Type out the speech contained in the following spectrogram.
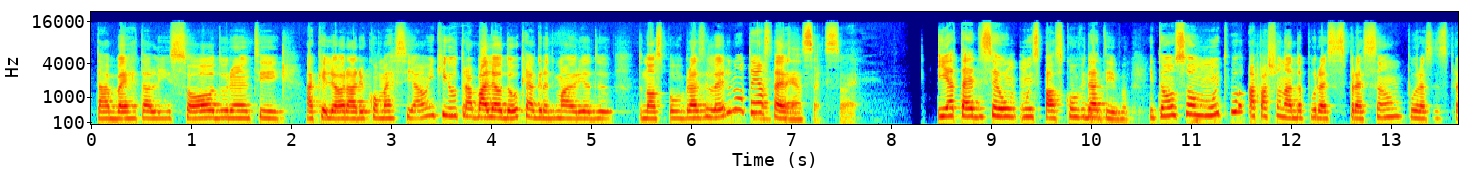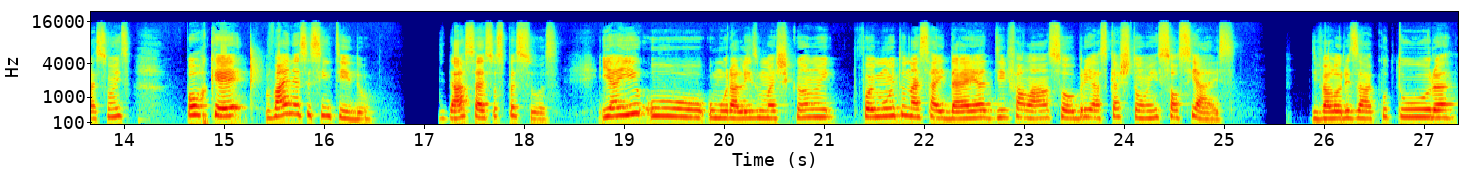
está aberta ali só durante aquele horário comercial em que o trabalhador, que é a grande maioria do, do nosso povo brasileiro, não tem não acesso. Tem acesso é. e até de ser um, um, espaço convidativo. Então eu sou muito apaixonada por essa expressão, por essas expressões, porque vai nesse sentido de dar acesso às pessoas. E aí o, o muralismo mexicano foi muito nessa ideia de falar sobre as questões sociais, de valorizar a cultura,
